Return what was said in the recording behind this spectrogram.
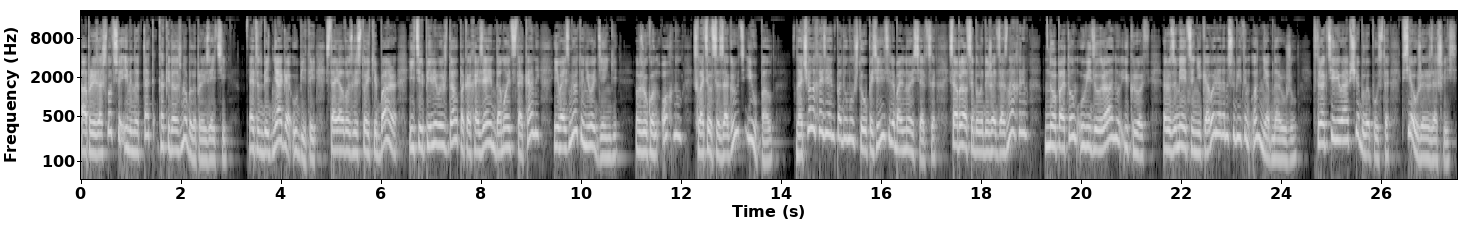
А произошло все именно так, как и должно было произойти. Этот бедняга, убитый, стоял возле стойки бара и терпеливо ждал, пока хозяин домоет стаканы и возьмет у него деньги. Вдруг он охнул, схватился за грудь и упал. Сначала хозяин подумал, что у посетителя больное сердце, собрался было бежать за знахарем, но потом увидел рану и кровь. Разумеется, никого рядом с убитым он не обнаружил. В трактире вообще было пусто, все уже разошлись.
